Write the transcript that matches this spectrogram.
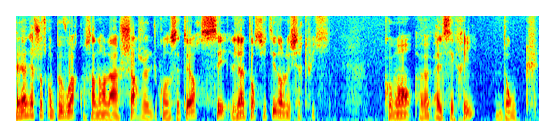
La dernière chose qu'on peut voir concernant la charge du condensateur, c'est l'intensité dans le circuit. Comment euh, elle s'écrit Donc,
